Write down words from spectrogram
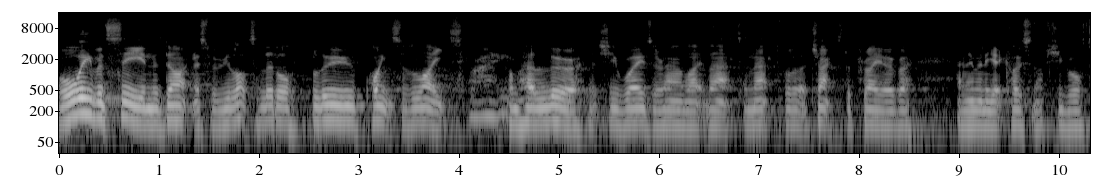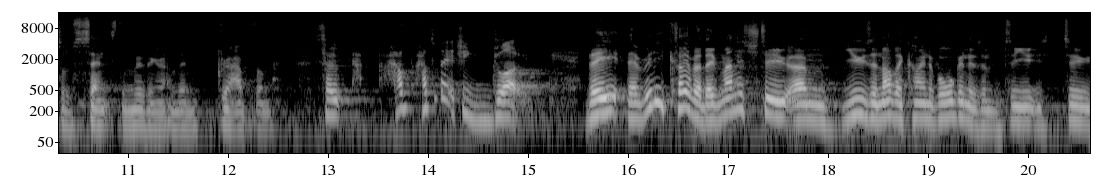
all we would see in the darkness would be lots of little blue points of light right. from her lure that she waves around like that, and that will attract the prey over. And then when they get close enough, she will sort of sense them moving around, and then grab them. So how, how do they actually glow? They, they're really clever. They've managed to um, use another kind of organism to, use, to,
